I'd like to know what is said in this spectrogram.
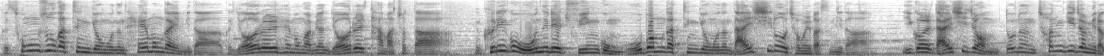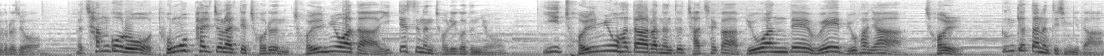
그 송수 같은 경우는 해몽가입니다. 그 열을 해몽하면 열을 다 맞췄다. 그리고 오늘의 주인공 오범 같은 경우는 날씨로 점을 봤습니다. 이걸 날씨점 또는 천기점이라 그러죠. 참고로 동호팔절 할 때 절은 절묘하다 이때 쓰는 절이거든요. 이 절묘하다라는 뜻 자체가 묘한데 왜 묘하냐? 절 끊겼다는 뜻입니다.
